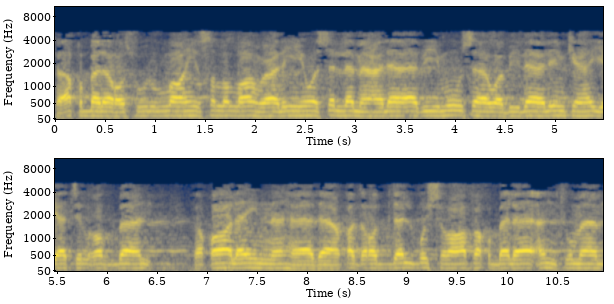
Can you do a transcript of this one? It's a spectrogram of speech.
فأقبل رسول الله صلى الله عليه وسلم على أبي موسى وبلال كهيئة الغضبان فقال إن هذا قد رد البشرى فاقبلا أنتما.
